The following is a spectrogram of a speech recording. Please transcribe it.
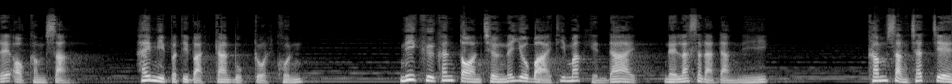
ได้ออกคำสั่ง ให้มีปฏิบัติการบุกตรวจค้น นี่คือขั้นตอนเชิงนโยบายที่มักเห็นได้ในลักษณะดังนี้ คำสั่งชัดเจน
